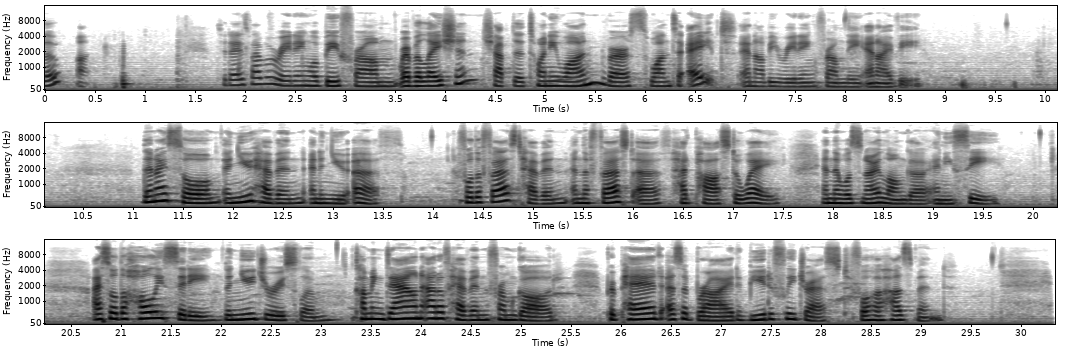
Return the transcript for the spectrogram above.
Hello. Today's Bible reading will be from Revelation chapter 21, verse 1 to 8, and I'll be reading from the NIV. Then I saw a new heaven and a new earth. For the first heaven and the first earth had passed away, and there was no longer any sea. I saw the holy city, the new Jerusalem, coming down out of heaven from God, prepared as a bride beautifully dressed for her husband.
